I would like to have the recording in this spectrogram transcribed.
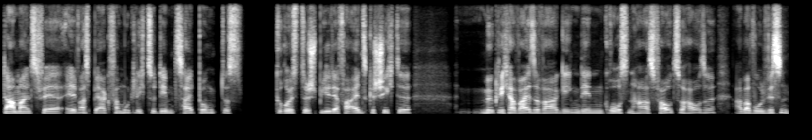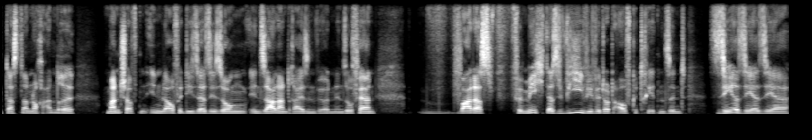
damals für Elversberg vermutlich zu dem Zeitpunkt das größte Spiel der Vereinsgeschichte möglicherweise war gegen den großen HSV zu Hause, aber wohl wissend, dass dann noch andere Mannschaften im Laufe dieser Saison in Saarland reisen würden. Insofern war das für mich, das Wie, wie wir dort aufgetreten sind, sehr, sehr, sehr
